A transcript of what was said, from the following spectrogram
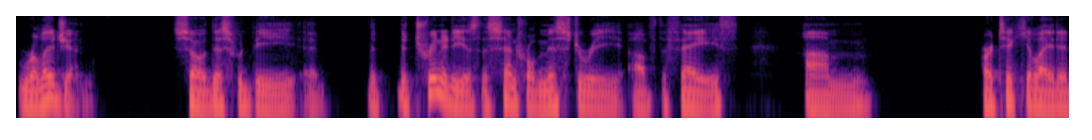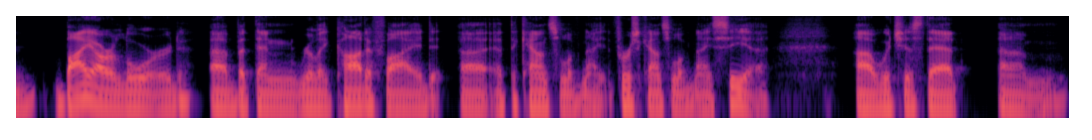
religion, so this would be uh, the the Trinity is the central mystery of the faith. Um, articulated by our Lord, uh, but then really codified uh, at the Council of Ni- First Council of Nicaea, uh, which is that um,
